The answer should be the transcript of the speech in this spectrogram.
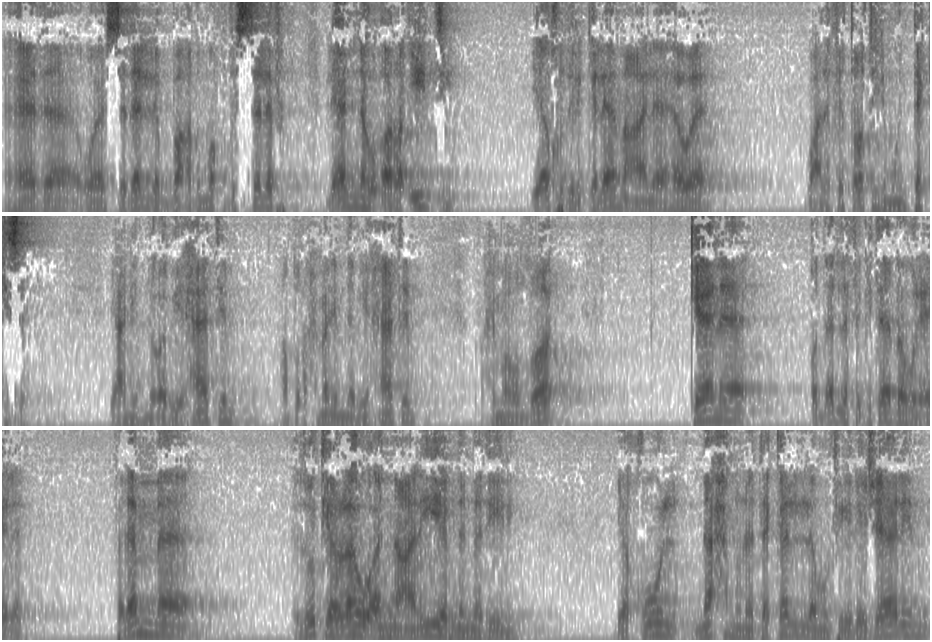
هذا واستدل ببعض مواقف السلف لأنه أرأيتي يأخذ الكلام على هواه وعلى فطرته المنتكسة. يعني ابن أبي حاتم عبد الرحمن بن أبي حاتم رحمه الله كان قد ألف كتابه العلل فلما ذكر له أن علي بن المديني يقول نحن نتكلم في رجال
